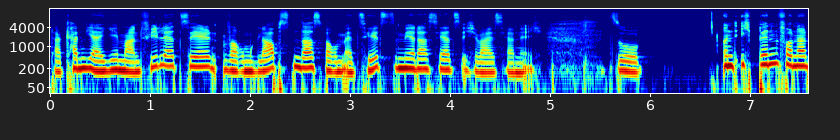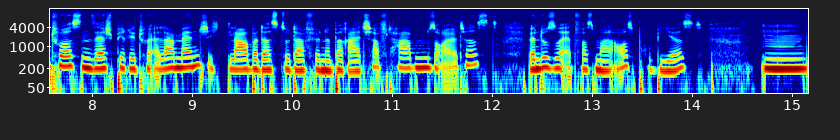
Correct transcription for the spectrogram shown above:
da kann ja jemand viel erzählen. Warum glaubst du das? Warum erzählst du mir das jetzt? Ich weiß ja nicht. So. Und ich bin von Natur aus ein sehr spiritueller Mensch. Ich glaube, dass du dafür eine Bereitschaft haben solltest, wenn du so etwas mal ausprobierst. Mm.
